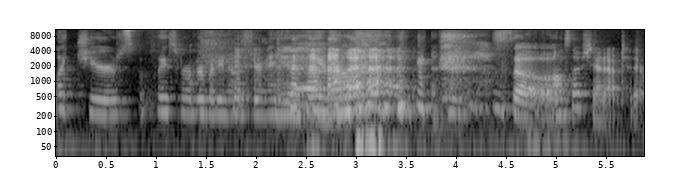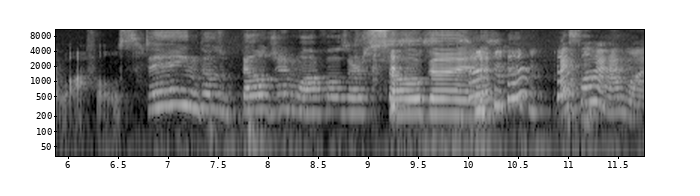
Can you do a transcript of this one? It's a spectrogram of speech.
like Cheers, a place where everybody knows your name. Yeah. You know? so also shout out to their waffles dang, those Belgian waffles are so good. I still haven't had one.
